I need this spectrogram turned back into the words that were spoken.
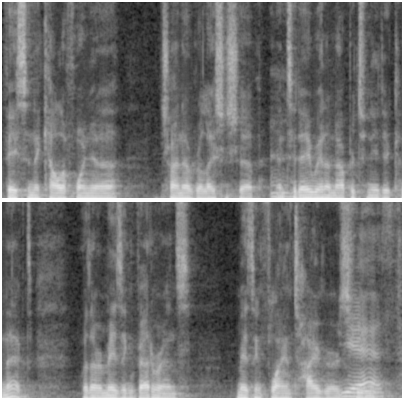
facing the California China relationship. Mm-hmm. And mm. today we had an opportunity to connect with our amazing veterans, amazing flying tigers. Yes.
